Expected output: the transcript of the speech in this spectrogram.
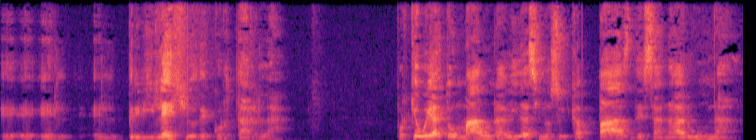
eh, eh, el, el privilegio de cortarla? ¿Por qué voy a tomar una vida si no soy capaz de sanar una?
